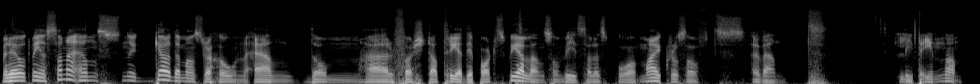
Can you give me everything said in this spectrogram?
Men det är åtminstone en snyggare demonstration än de här första tredjepartsspelen som visades på Microsofts event lite innan.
